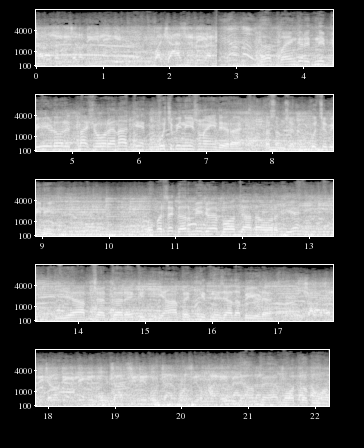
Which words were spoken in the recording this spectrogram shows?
चलो जल्दी चलो टिकट लेंगे पचास रुपए का भयंकर इतनी भीड़ और इतना शोर है ना कि कुछ भी नहीं सुनाई दे रहा है, कसम से, कुछ भी नहीं। ऊपर से गर्मी जो है बहुत ज़्यादा हो रखी है। ये आप चेक करें कि यहाँ पे कितनी ज़्यादा भीड़ है। यहाँ पे है मौत का कुआँ।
